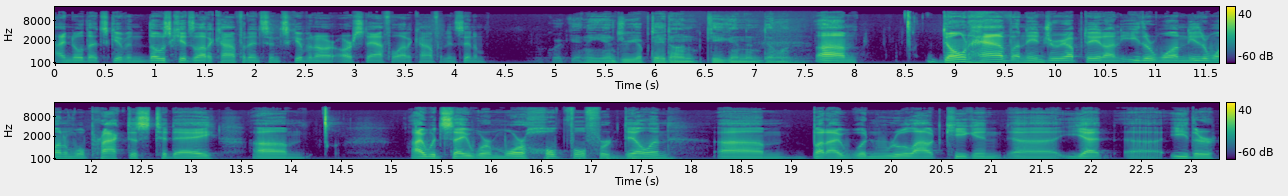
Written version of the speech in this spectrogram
I know that's given those kids a lot of confidence, and it's given our, our staff a lot of confidence in them. Real quick, any injury update on Keagan and Dylan? Um, don't have an injury update on either one. Neither one will practice today. Um, I would say we're more hopeful for Dylan, um, but I wouldn't rule out Keagan uh, yet uh, either.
